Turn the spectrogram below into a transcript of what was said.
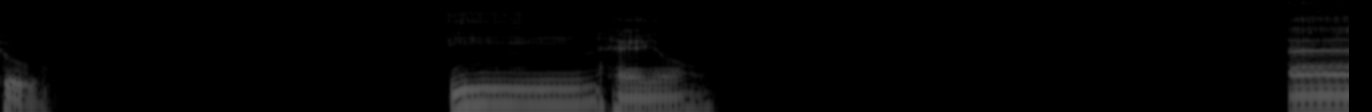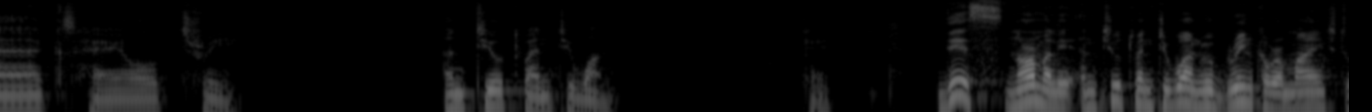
two. Inhale. Exhale three. Until 21. Okay. This normally until 21 will bring our mind to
